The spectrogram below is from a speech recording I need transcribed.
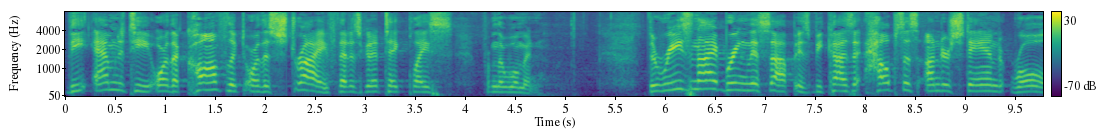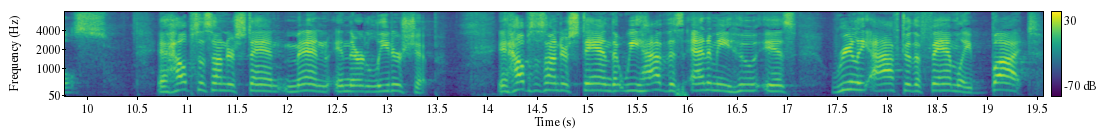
the enmity or the conflict or the strife that is going to take place from the woman. The reason I bring this up is because it helps us understand roles. It helps us understand men in their leadership. It helps us understand that we have this enemy who is really after the family, but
